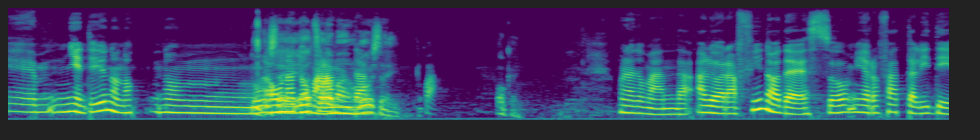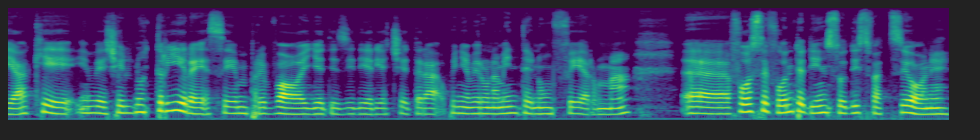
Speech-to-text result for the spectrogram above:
Ehm, niente, io non ho, non- ho una domanda. dove sei? Qua. Ok. Una domanda. Allora, fino adesso mi ero fatta l'idea che invece il nutrire sempre voglie, desideri, eccetera, quindi avere una mente non ferma, eh, fosse fonte di insoddisfazione.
